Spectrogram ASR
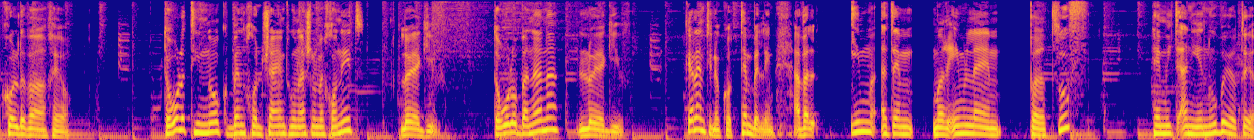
כל דבר אחר. תראו לתינוק בן חודשיים תמונה של מכונית, לא יגיב. תראו לו בננה, לא יגיב. כאלה הם תינוקות טמבלים, אבל אם אתם מראים להם פרצוף, הם יתעניינו ביותר.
